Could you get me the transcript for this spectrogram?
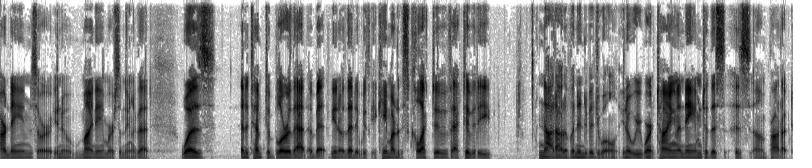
our names or you know my name or something like that, was an attempt to blur that a bit. You know that it was it came out of this collective activity, not out of an individual. You know we weren't tying a name to this as um, product.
